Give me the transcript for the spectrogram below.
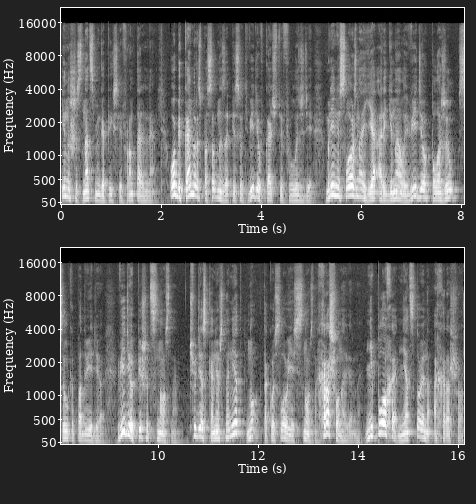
и на 16 мегапикселей фронтальная. Обе камеры способны записывать видео в качестве Full HD. Мне не сложно, я оригиналы видео положил, ссылка под видео. Видео пишет сносно. Чудес, конечно, нет, но такое слово есть сносно. Хорошо, наверное. Неплохо, не отстойно, а хорошо.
